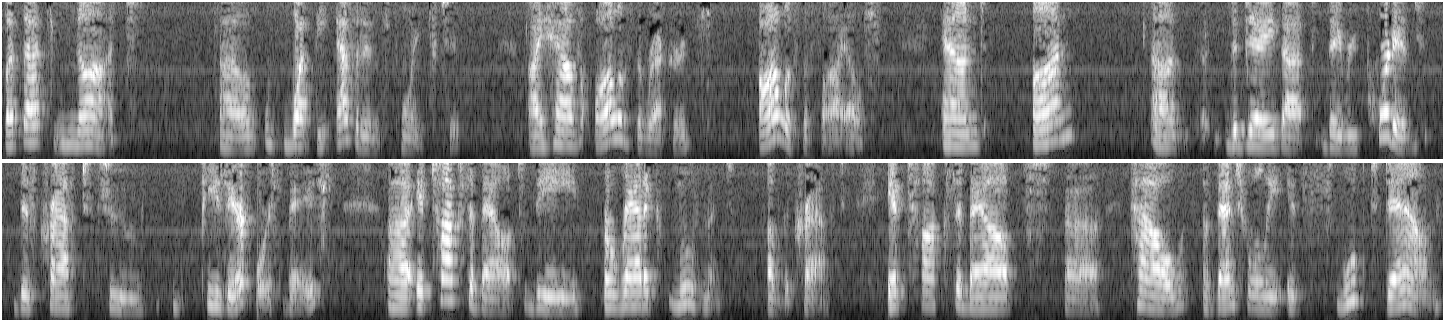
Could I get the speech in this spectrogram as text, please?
But that's not uh, what the evidence points to. I have all of the records, all of the files, and on uh, the day that they reported this craft to Pease Air Force Base, it talks about the erratic movement of the craft. It talks about uh, how eventually it swooped down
